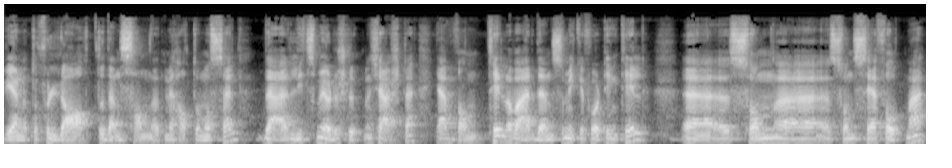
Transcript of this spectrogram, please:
vi, er nødt til å forlate den sannheten vi har hatt om oss selv. Det er litt som å gjøre det slutt med en kjæreste. Jeg er vant til å være den som ikke får ting til. Eh, sånn, eh, sånn ser folk meg.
